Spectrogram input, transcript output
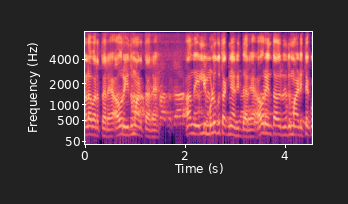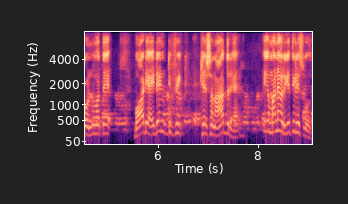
ದಳ ಬರ್ತಾರೆ, ಅವರು ಇದು ಮಾಡ್ತಾರೆ. ಅಂದರೆ ಇಲ್ಲಿ ಮುಳುಗು ತಜ್ಞರಿದ್ದಾರೆ. ಅವ್ರು ಎಂತಾದ್ರು ಇದು ಮಾಡಿ ತಗೊಂಡು ಮತ್ತೆ ಬಾಡಿ ಐಡೆಂಟಿಫಿಕೇಶನ್ ಆದರೆ ಈಗ ಮನೆಯವರಿಗೆ ತಿಳಿಸ್ಬೋದು.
